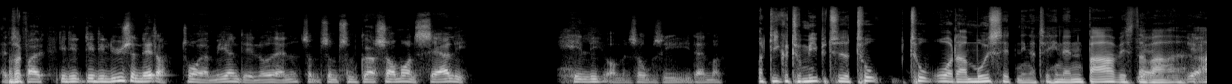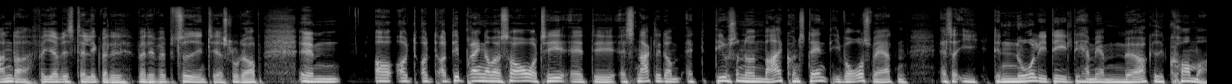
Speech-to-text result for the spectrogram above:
altså, det, er faktisk, det, er de, det er de lyse netter, tror jeg, mere end det er noget andet, som, som, som gør sommeren særlig hellig, om man så må sige, i Danmark. Og dikotomi betyder to to ord, der er modsætninger til hinanden, bare hvis der ja, var ja. andre, for jeg vidste ikke, hvad det, hvad det betød, indtil jeg slog det op. Øhm, og, og, og, og det bringer mig så over til at, øh, at snakke lidt om, at det er jo sådan noget meget konstant i vores verden, altså i den nordlige del, det her med, at mørket kommer.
